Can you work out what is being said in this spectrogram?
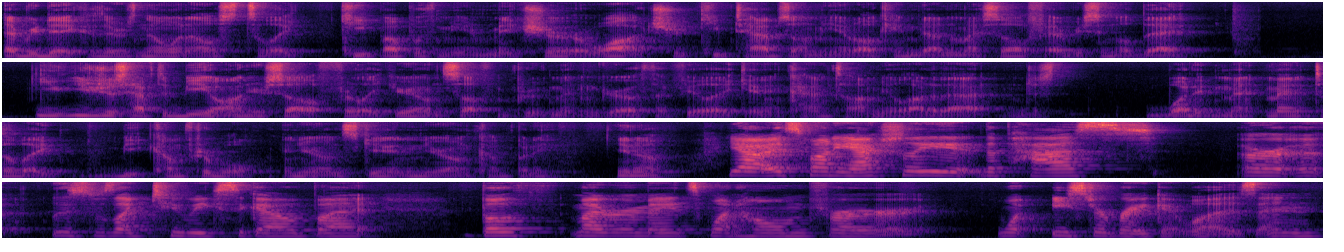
every day because there was no one else to like keep up with me and make sure or watch or keep tabs on me. It all came down to myself every single day. You, you just have to be on yourself for like your own self improvement and growth. I feel like, and it kind of taught me a lot of that and just what it meant meant to like be comfortable in your own skin in your own company. You know? yeah, it's funny. Actually, the past, or uh, this was like two weeks ago, but both my roommates went home for what Easter break it was, and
